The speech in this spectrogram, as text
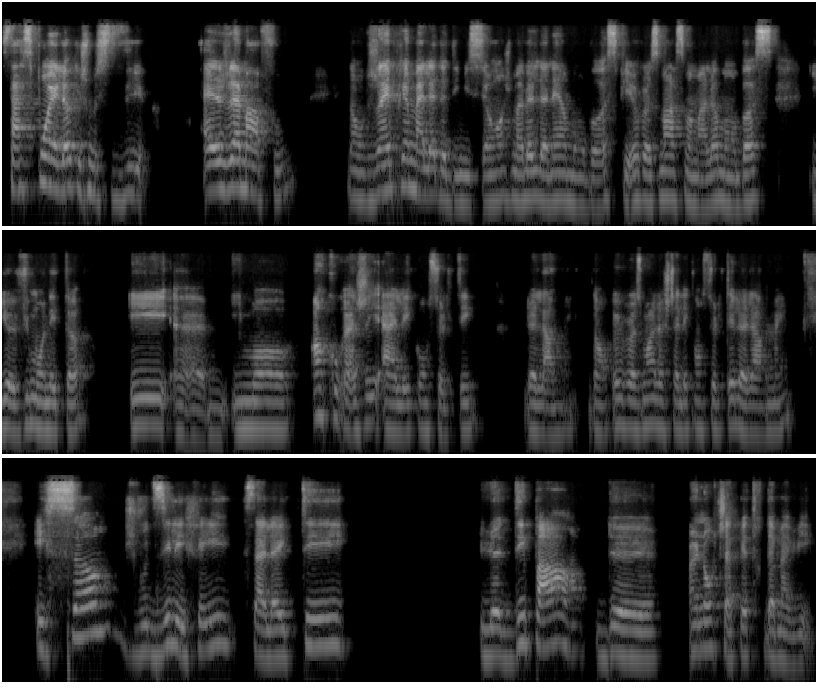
C'est à ce point-là que je me suis dit, je m'en fous. Donc, j'imprime ma lettre de démission. Je m'avais le donné à mon boss. Puis, heureusement, à ce moment-là, mon boss, il a vu mon état et euh, il m'a encouragé à aller consulter le lendemain. Donc, heureusement, là, je suis allée consulter le lendemain. Et ça, je vous dis, les filles, ça a été le départ d'un autre chapitre de ma vie.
